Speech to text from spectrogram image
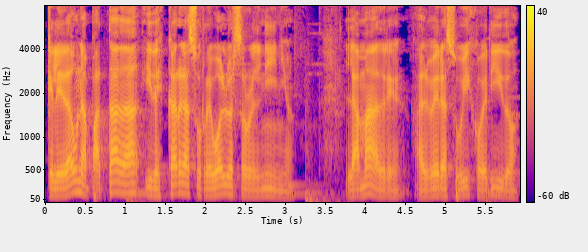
que le da una patada y descarga su revólver sobre el niño. La madre, al ver a su hijo herido,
